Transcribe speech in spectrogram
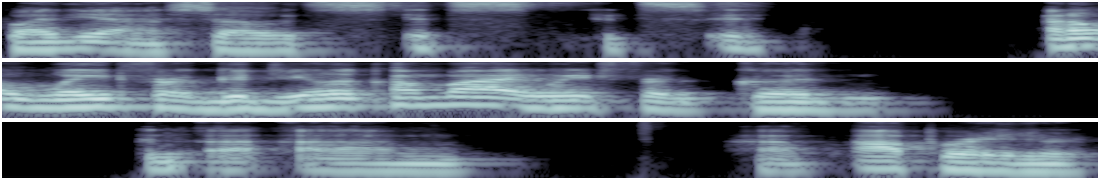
but yeah, so it's it's it's it, I don't wait for a good deal to come by. I wait for a good uh, um, uh, operator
